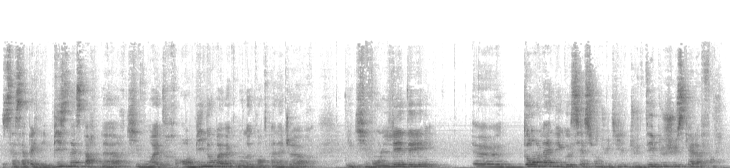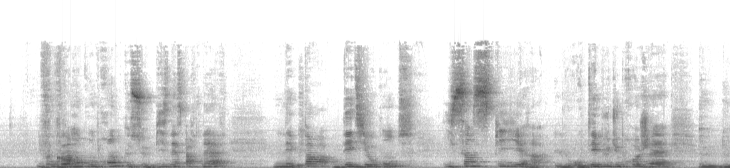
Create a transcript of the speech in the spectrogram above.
Ça s'appelle des business partners qui vont être en binôme avec mon account manager et qui vont l'aider euh, dans la négociation du deal du début jusqu'à la fin. Il faut vraiment comprendre que ce business partner n'est pas dédié au compte il s'inspire au début du projet de,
